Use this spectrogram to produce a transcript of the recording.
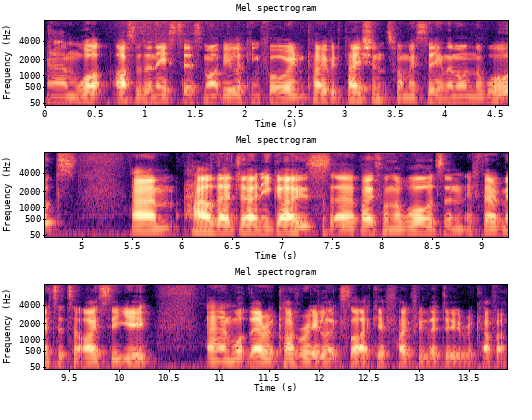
um, what us as anaesthetists might be looking for in COVID patients when we're seeing them on the wards um, how their journey goes, uh, both on the wards and if they're admitted to ICU, and what their recovery looks like if hopefully they do recover.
